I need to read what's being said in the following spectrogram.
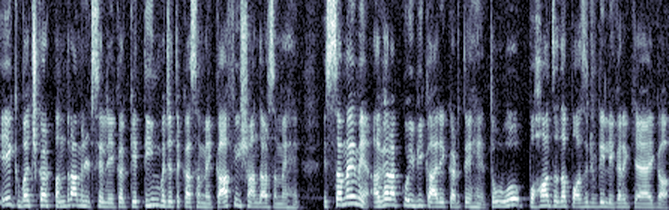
एक बजकर पंद्रह मिनट से लेकर के तीन बजे तक का समय, काफ़ी शानदार समय है। इस समय में अगर आप कोई भी कार्य करते हैं तो वो बहुत ज़्यादा पॉजिटिविटी लेकर के आएगा।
